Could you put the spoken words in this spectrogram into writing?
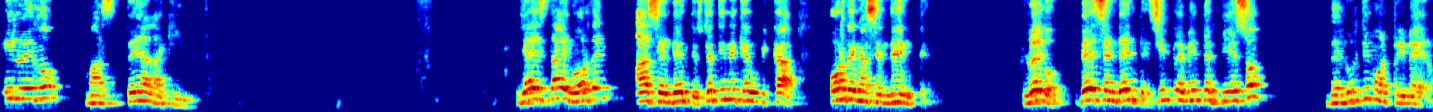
Y luego, más t a la quinta. Ya está en orden ascendente. Usted tiene que ubicar orden ascendente. Luego, descendente. Simplemente empiezo del último al primero.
